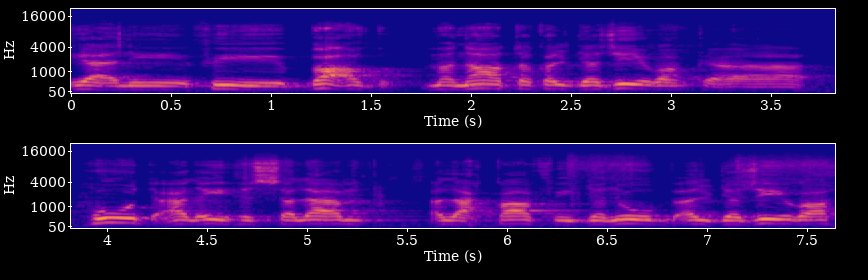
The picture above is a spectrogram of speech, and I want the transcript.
يعني في بعض مناطق الجزيرة كهود عليه السلام الأحقاف في جنوب الجزيرة.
